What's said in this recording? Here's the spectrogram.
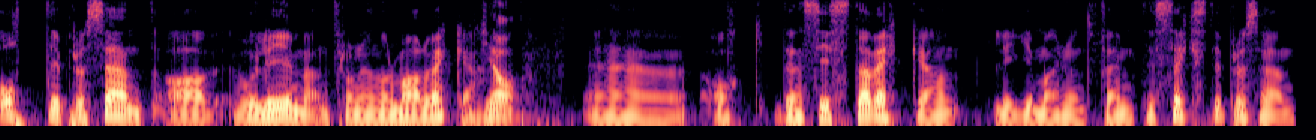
80% av volymen från en normalvecka. Ja, Eh, och den sista veckan ligger man runt 50-60%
